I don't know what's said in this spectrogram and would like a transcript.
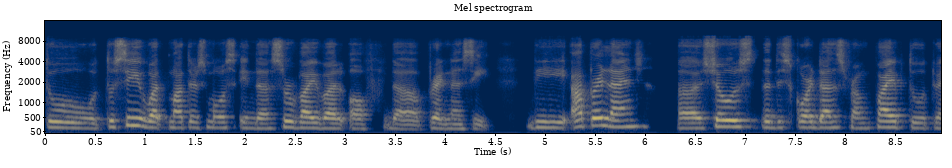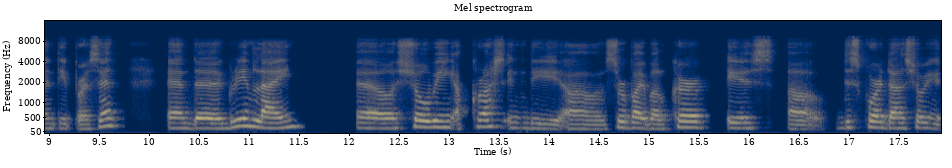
to, to see what matters most in the survival of the pregnancy. The upper line uh, shows the discordance from 5 to 20%, and the green line uh, showing a crush in the uh, survival curve is uh, discordance showing,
